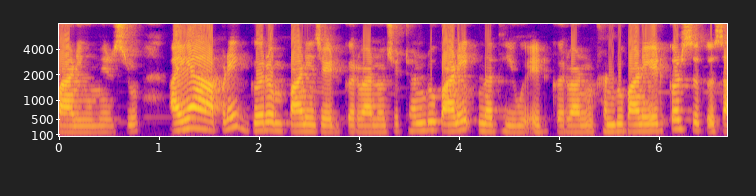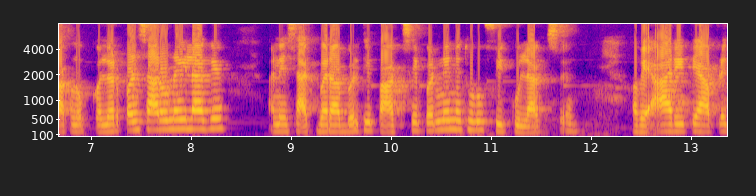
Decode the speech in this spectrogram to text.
પાણી ઉમેરશું. અહીંયા આપણે ગરમ પાણી જ એડ કરવાનું છે, ઠંડુ પાણી નથી એડ કરવાનું. ઠંડુ પાણી એડ કરશો તો શાકનો કલર પણ સારો નહીં લાગે અને શાક બરાબરથી પાકશે પણ નહીં ને થોડું ફીકું લાગશે. હવે આ રીતે આપણે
